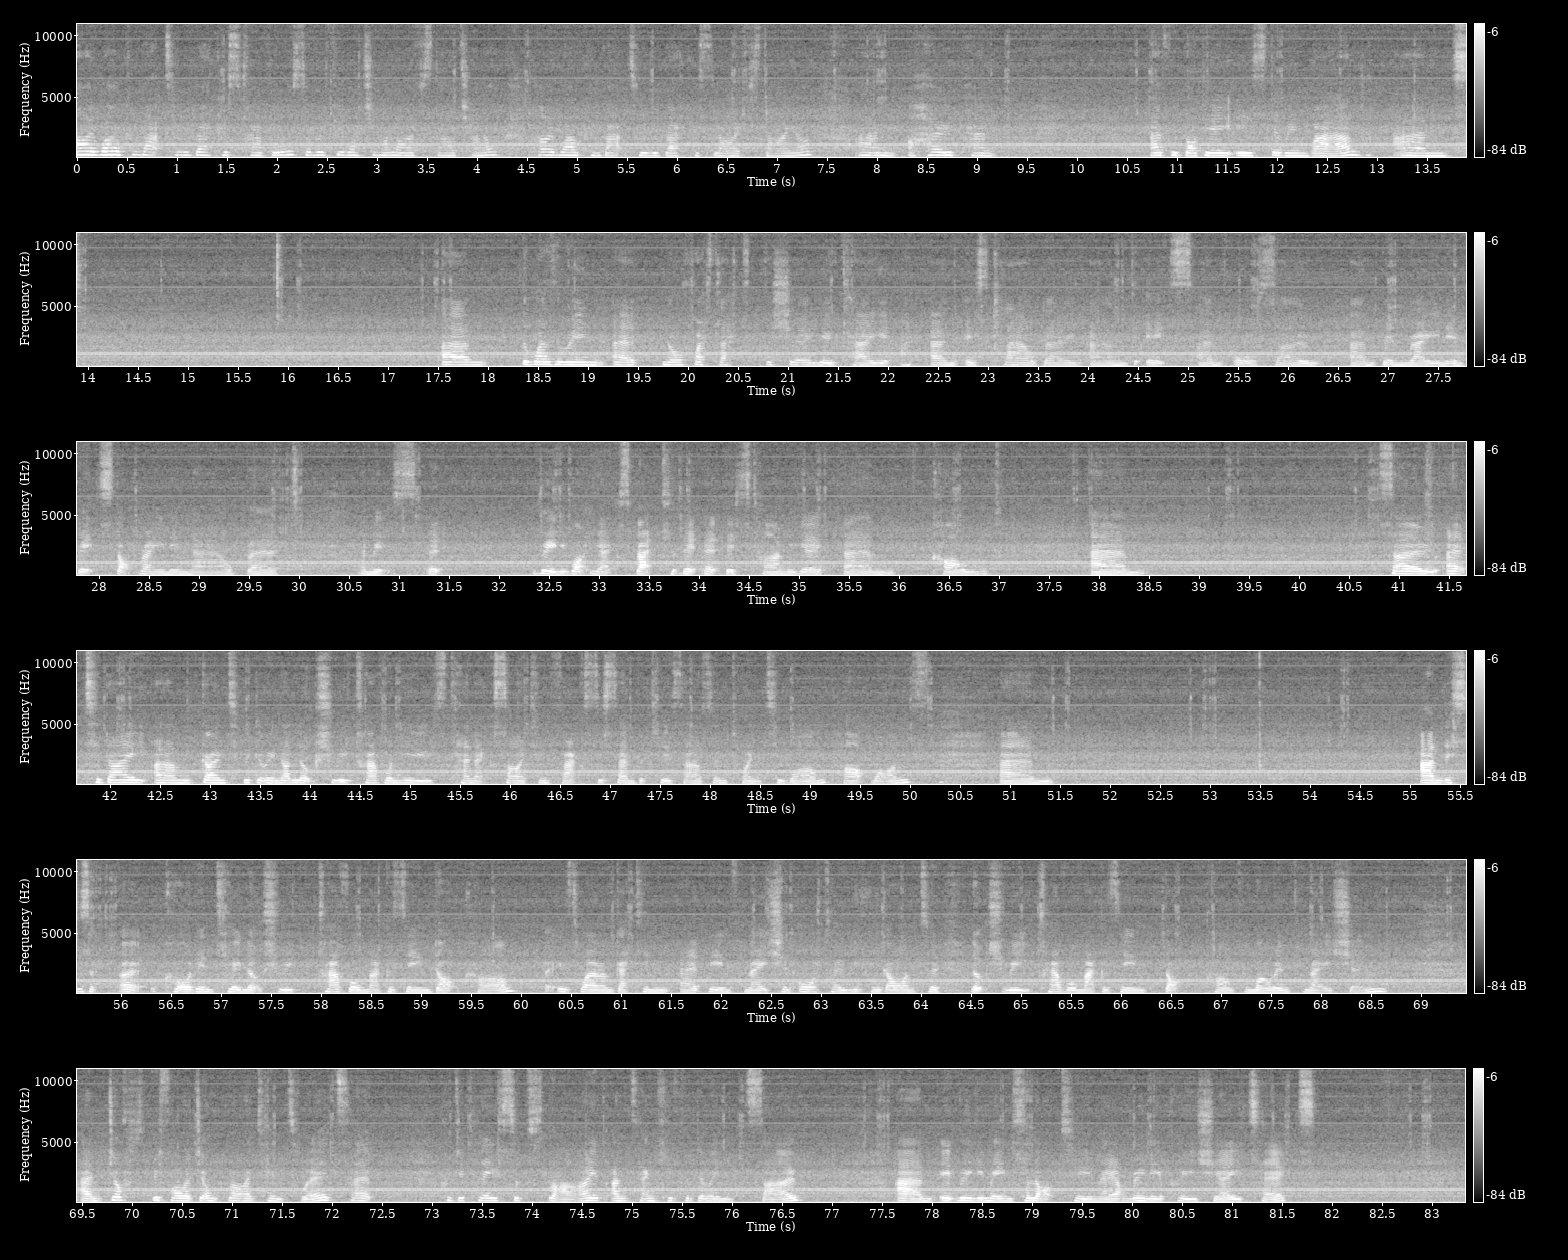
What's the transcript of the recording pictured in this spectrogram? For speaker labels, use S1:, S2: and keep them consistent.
S1: Hi, welcome back to Rebecca's Travels, or if you're watching my lifestyle channel, hi, welcome back to Rebecca's Lifestyle. Um, I hope um, everybody is doing well and um, the weather in uh, northwest Leicestershire, UK um, is cloudy and it's um, also um, been raining, but it's stopped raining now, but um, it's uh, really what you expect at, the, at this time of year, um, cold. Um, so uh, today I'm going to be doing a luxury travel news 10 exciting facts December 2021 part 1 um, and this is uh, according to luxurytravelmagazine.com is where I'm getting uh, the information. Also you can go on to luxurytravelmagazine.com for more information. And just before I jump right into it uh, could you please subscribe? And thank you for doing so. Um, it really means a lot to me. I really appreciate it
